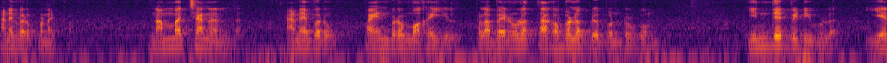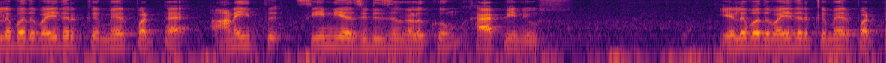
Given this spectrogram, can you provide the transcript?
அனைவருக்கும் வணக்கம். நம்ம சேனலில் அனைவரும் பயன்பெறும் வகையில் பல பயனுள்ள தகவல் அப்படி பண்ணிருக்கோம் இந்த வீடியோவில் எழுபது வயதிற்கு மேற்பட்ட அனைத்து சீனியர் சிட்டிசன்களுக்கும் ஹாப்பி நியூஸ் எழுபது வயதிற்கு மேற்பட்ட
